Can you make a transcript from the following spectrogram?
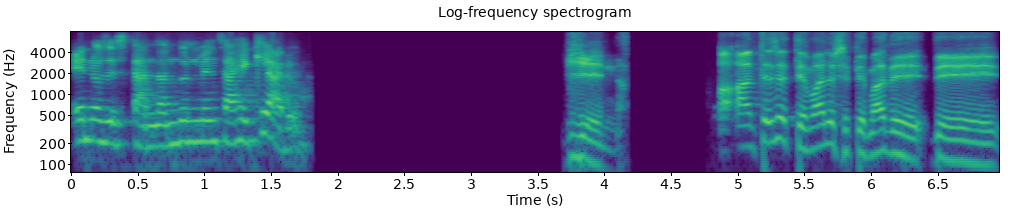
eh, nos están dando un mensaje claro. Bien. Antes del tema, ese tema de, de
